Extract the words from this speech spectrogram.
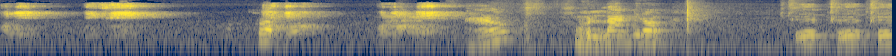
มาเลยวิ่งฟรีรอบเดียวบนล่างเลยเอาบนล่างพี่น้อง คือคือคือ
